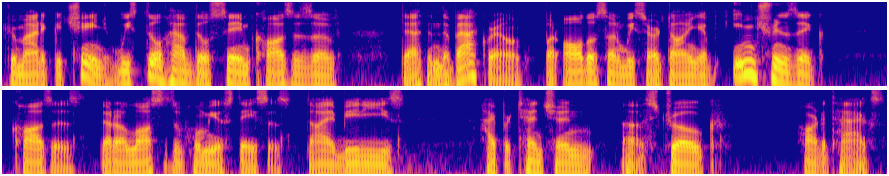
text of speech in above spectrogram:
dramatically change. We still have those same causes of death in the background, but all of a sudden we start dying of intrinsic causes that are losses of homeostasis, diabetes, hypertension, uh, stroke, heart attacks.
